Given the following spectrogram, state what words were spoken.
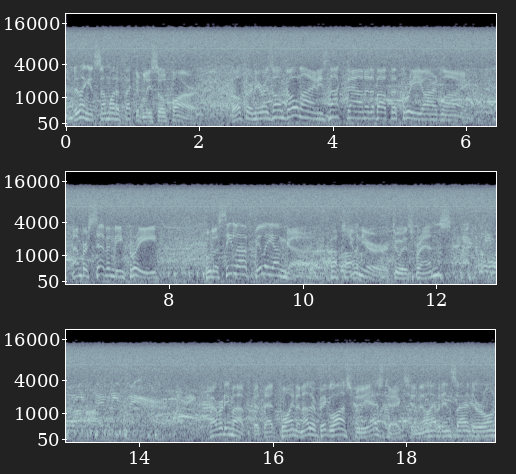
and doing it somewhat effectively so far. Kofler near his own goal line. He's knocked down at about the three-yard line. Number 73, Pulisila Filiunga, junior to his friends. Covered him up at that point. Another big loss for the Aztecs, and they'll have it inside their own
